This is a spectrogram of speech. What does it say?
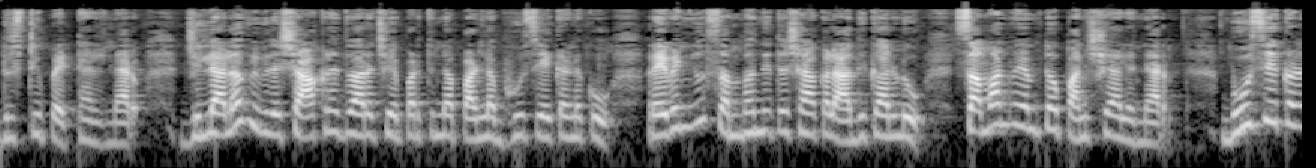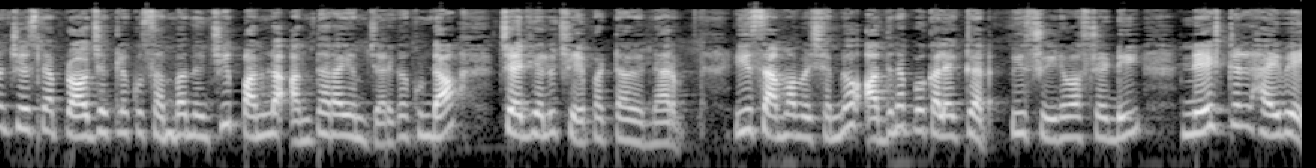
దృష్టి పెట్టాలన్నారు. జిల్లాలో వివిధ శాఖల ద్వారా చేపడుతున్న పండ్ల భూసేకరణకు రెవెన్యూ సంబంధిత శాఖల అధికారులు సమన్వయంతో పనిచేయాలన్నారు. భూసేకరణ చేసిన ప్రాజెక్టులకు సంబంధించి పనుల అంతరాయం జరగకుండా చర్యలు చేపట్టాలన్నారు. ఈ సమావేశంలో అదనపు collector P. Srinivasa Reddy national highway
